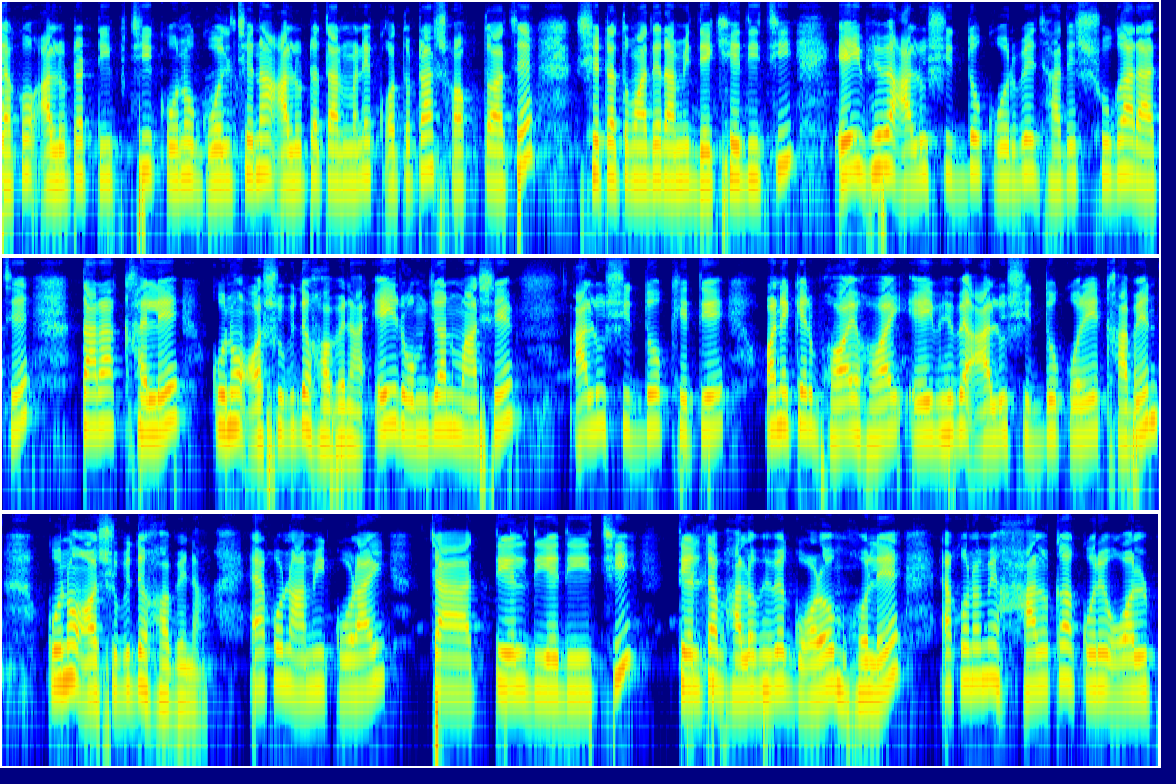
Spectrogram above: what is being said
দেখো, আলুটা টিপছি, কোনো গলছে না। আলুটা তার মানে কতটা শক্ত আছে সেটা তোমাদের আমি দেখিয়ে দিচ্ছি। এইভাবে আলু সিদ্ধ করবে, যাদের সুগার আছে, তারা খেলে কোনো অসুবিধে হবে না। এই রমজান মাসে আলু সিদ্ধ খেতে অনেকের ভয় হয়, এই ভেবে আলু সিদ্ধ করে খাবেন, কোনো অসুবিধে হবে না। এখন আমি কড়াই চা, তেল দিয়ে দিয়েছি। তেলটা ভালোভাবে গরম হলে এখন আমি হালকা করে অল্প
